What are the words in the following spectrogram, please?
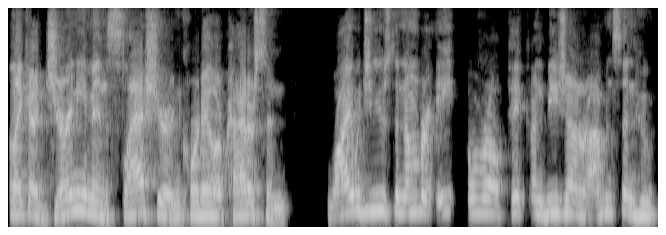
like a journeyman slasher in Cordarrelle Patterson, why would you use the number eight overall pick on Bijan Robinson, who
